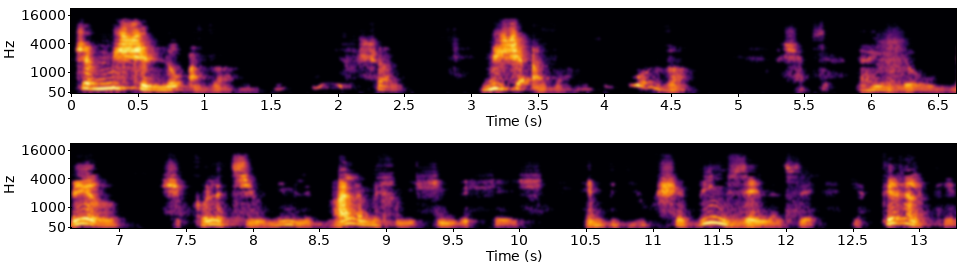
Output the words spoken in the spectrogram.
עכשיו מי שלא עבר הוא נכשל. מי שעבר הוא עבר. עכשיו זה עדיין לא אומר שכל הציונים למעלה מ-56 הם בדיוק שווים זה לזה. יותר על כן,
